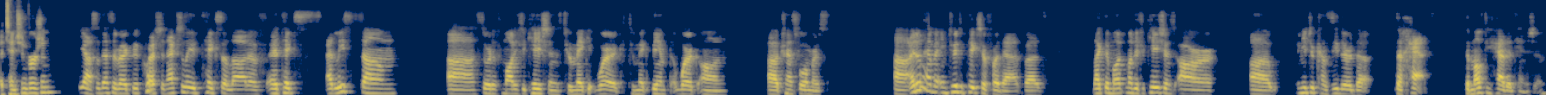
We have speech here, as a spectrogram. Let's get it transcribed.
attention version? Yeah, so that's a very good question. Actually, it takes a lot of it takes at least some uh, sort of modifications to make it work, to make BIM work on uh, transformers. Uh, I don't have an intuitive picture for that, but like the mod- modifications are, uh, need to consider the the head, the multi-head attention,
